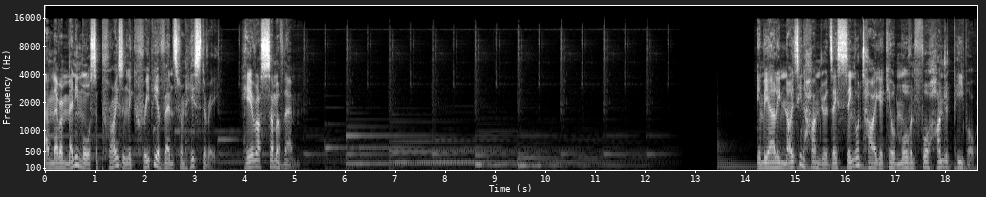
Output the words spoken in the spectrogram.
and there are many more surprisingly creepy events from history. Here are some of them. In the early 1900s, a single tiger killed more than 400 people.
